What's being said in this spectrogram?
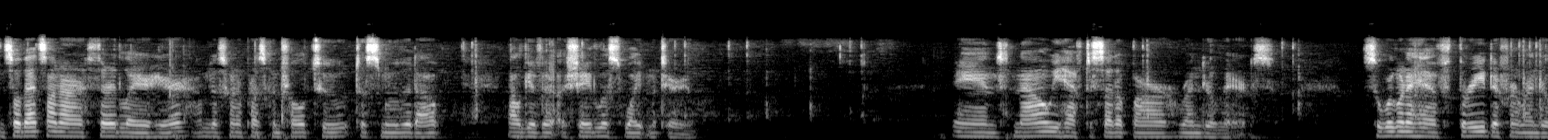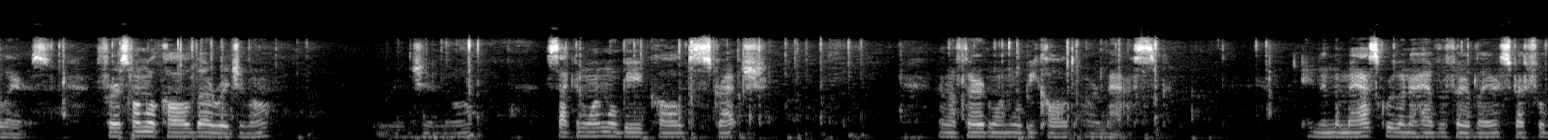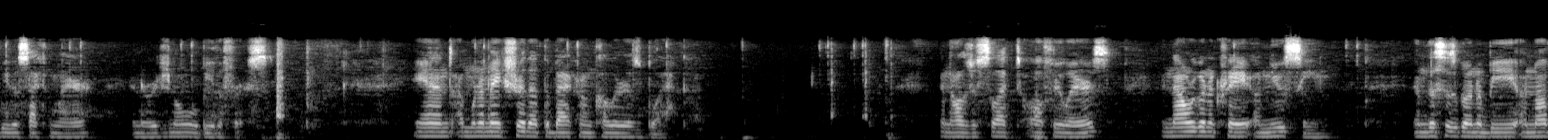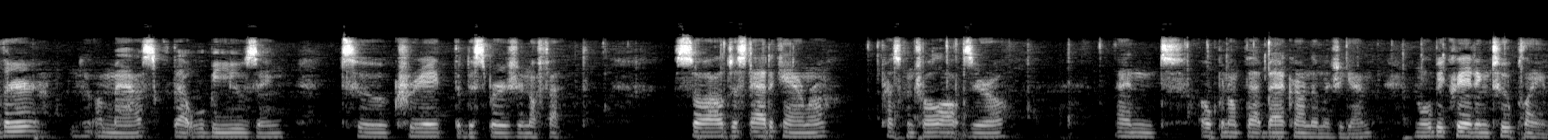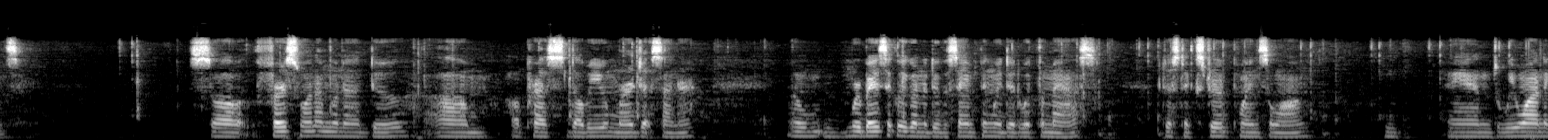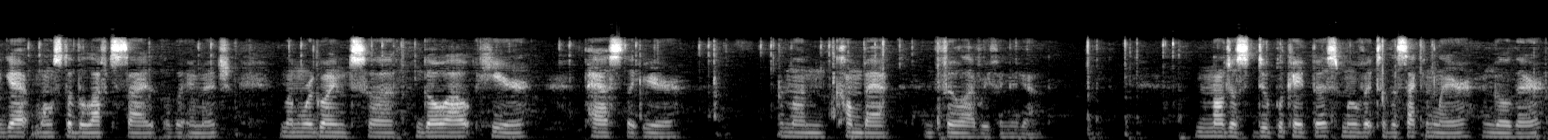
and so that's on our third layer here. I'm just going to press Ctrl 2 to smooth it out. I'll give it a shadeless white material. And now we have to set up our render layers. So we're going to have three different render layers. First one we'll call the original. Original. Second one will be called stretch. And the third one will be called our mask and in the mask we're going to have the third layer stretch will be the second layer and original will be the first. And I'm going to make sure that the background color is black. And I'll just select all three layers. And now we're going to create a new scene. And this is going to be another a mask that we'll be using to create the dispersion effect. So I'll just add a camera press Ctrl Alt 0 and open up that background image again. And we'll be creating two planes. So first one I'm gonna do um, I'll press W merge at center. Um, we're basically going to do the same thing we did with the mask. Just extrude points along. And we want to get most of the left side of the image. And then we're going to go out here past the ear and then come back and fill everything again. And I'll just duplicate this move it to the second layer and go there.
